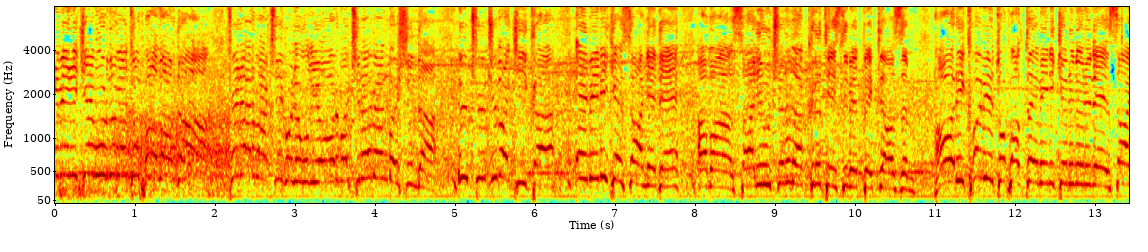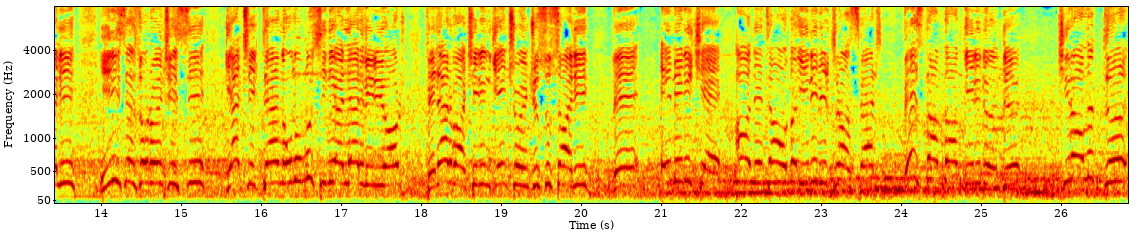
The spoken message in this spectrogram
Emenike vurdu ve top ağlarda. Fenerbahçe golü buluyor maçın hemen başında. Üçüncü dakika Emenike sahnede ama Salih Uçan'ın hakkını teslim etmek lazım. Harika bir top attı Emenike'nin önüne. Salih yeni sezon öncesi gerçekten olumlu sinyaller veriyor. Fenerbahçe'nin genç oyuncusu Salih ve Emenike adeta o da yeni bir transfer. West Ham'dan geri döndü. Kiralıktı.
